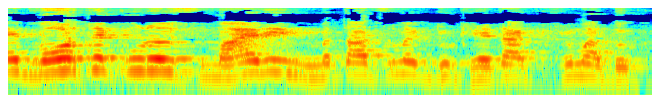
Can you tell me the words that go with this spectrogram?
Այդ Որթեկորուս մայրին մտածում եք դուք հետաքրքրում ա դուք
